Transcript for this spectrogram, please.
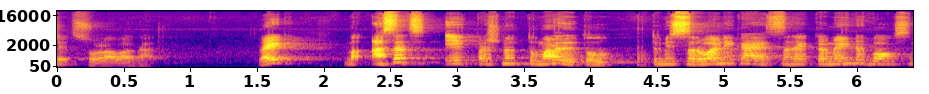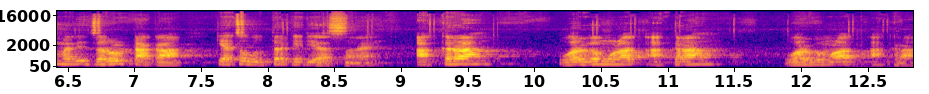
छेद सोळावा घात. राईट मग असंच एक प्रश्न तुम्हाला देतो. तुम्ही सर्वांनी काय असणार आहे? कमेंट बॉक्समध्ये जरूर टाका की याचं उत्तर किती असणार आहे. अकरा वर्गमुळात अकरा वर्गमुळात अकरा.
